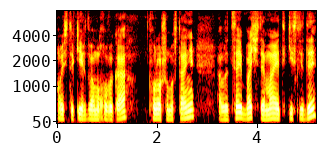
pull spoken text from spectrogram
Ось таких два моховика в хорошому стані. Але цей, бачите, має такі сліди.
